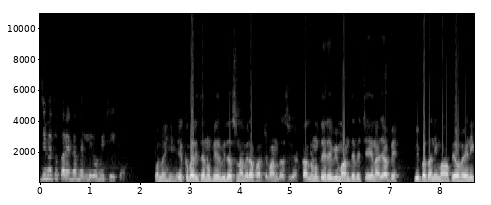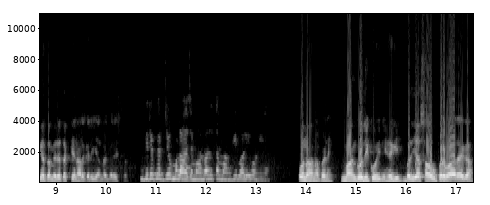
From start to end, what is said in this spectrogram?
ਜਿਵੇਂ ਤੂੰ ਕਰੇਂਗਾ ਮੇਰੇ ਲਈ ਉਵੇਂ ਹੀ ਠੀਕ ਹੈ। ਉਹ ਨਹੀਂ ਇੱਕ ਵਾਰੀ ਤੈਨੂੰ ਫੇਰ ਵੀ ਦੱਸਣਾ ਮੇਰਾ ਫਰਜ਼ ਬਣਦਾ ਸੀਗਾ। ਕੱਲ ਨੂੰ ਤੇਰੇ ਵੀ ਮਨ ਦੇ ਵਿੱਚ ਇਹ ਨਾ ਜਾਵੇ ਵੀ ਪਤਾ ਨਹੀਂ ਮਾਂ ਪਿਓ ਹੋਏ ਨਹੀਂਗੇ ਤਾਂ ਮੇਰੇ ਧੱਕੇ ਨਾਲ ਕਰੀ ਜਾਂਦਾ ਗਾ ਰਿਸ਼ਤਾ ਵੀਰੇ ਫਿਰ ਜੇ ਉਹ ਮੁਲਾਜ਼ਮ ਆ ਉਹਨਾਂ ਦੀ ਤਾਂ ਮੰਗ ਹੀ ਵਾਲੀ ਹੋਣੀ ਆ। ਉਹ ਨਾ ਨਾ ਭੈਣੇ ਮੰਗ ਉਹਦੀ ਕੋਈ ਨਹੀਂ ਹੈਗੀ। ਵਧੀਆ ਸਾਊ ਪਰਿਵਾਰ ਹੈਗਾ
